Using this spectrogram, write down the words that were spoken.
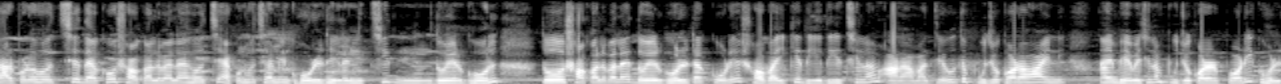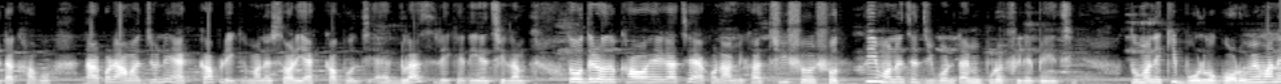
তারপরে হচ্ছে দেখো সকালবেলায় হচ্ছে, এখন হচ্ছে আমি ঘোল ঢেলে নিচ্ছি দইয়ের ঘোল। তো সকালবেলায় দইয়ের ঘোলটা করে সবাইকে দিয়ে দিয়েছিলাম। আর আমার যেহেতু পুজো করা হয়নি, তাই আমি ভেবেছিলাম পুজো করার পরই ঘোলটা খাব। তারপরে আমার জন্য এক কাপ রেখে মানে সরি এক কাপ বলছি, এক গ্লাস রেখে দিয়েছিলাম। তো ওদের ওদের খাওয়া হয়ে গেছে, এখন আমি খাচ্ছি সত্যি মনে হচ্ছে জীবনটা আমি পুরো ফিরে পেয়েছি। তো মানে কি বলব? গরমে মানে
